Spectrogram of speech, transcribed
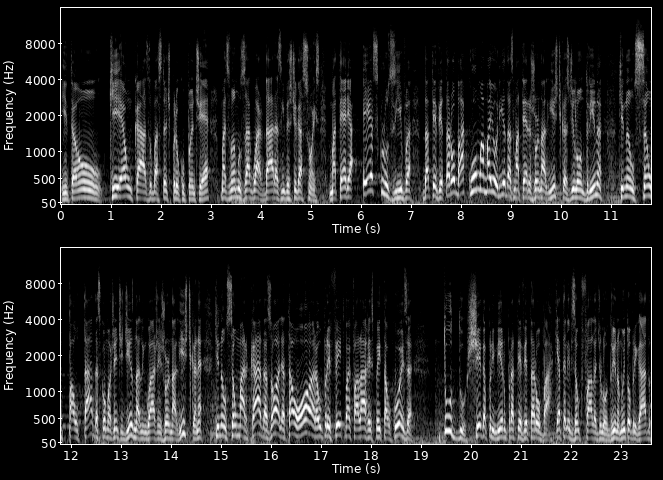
Então, que é um caso bastante preocupante, é, mas vamos aguardar as investigações. Matéria exclusiva da TV Tarobá, como a maioria das matérias jornalísticas de Londrina, que não são pautadas, como a gente diz na linguagem jornalística, né? Que não são marcadas, olha, tal hora o prefeito vai falar a respeito de tal coisa tudo chega primeiro para a TV Tarobá, que é a televisão que fala de Londrina. Muito obrigado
